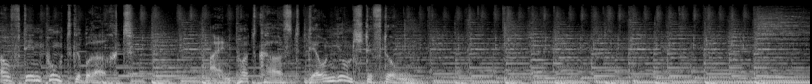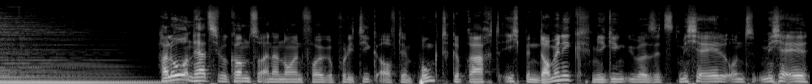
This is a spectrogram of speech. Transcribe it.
auf den Punkt gebracht. Ein Podcast der Unionsstiftung. Hallo und herzlich willkommen zu einer neuen Folge Politik auf den Punkt gebracht. Ich bin Dominik, mir gegenüber sitzt Michael und Michael,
